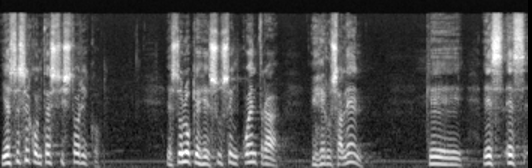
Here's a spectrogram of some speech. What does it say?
Y ese es el contexto histórico. Esto es lo que Jesús encuentra en Jerusalén que es,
